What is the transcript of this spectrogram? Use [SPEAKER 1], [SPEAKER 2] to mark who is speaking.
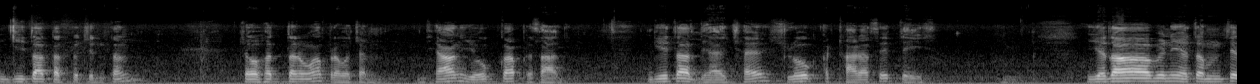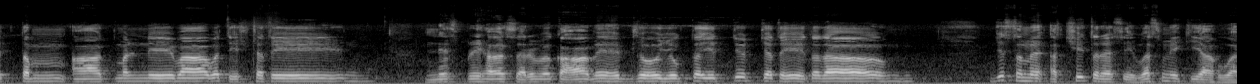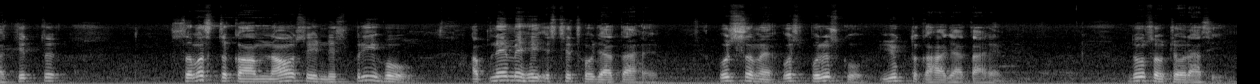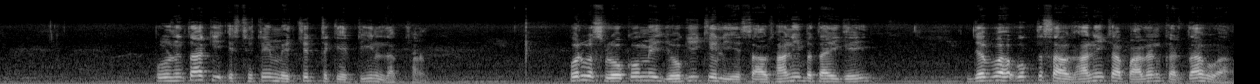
[SPEAKER 1] गीता तत्व चिंतन, चौहत्तरवा प्रवचन, ध्यान योग का प्रसाद, गीता अध्याय छः श्लोक 18 से 23 यदा विनियतम चित्तम आत्मन्यवावतिष्ठते, निस्पृह सर्व कामेभ्यो युक्त इत्युच्यते तदा। जिस समय अच्छी तरह से वश में किया हुआ चित्त समस्त कामनाओं से निष्प्रिय हो अपने में ही स्थित हो जाता है। उस समय उस पुरुष को युक्त कहा जाता है। दो सौ चौरासी। पूर्णता की स्थिति में चित्त के तीन लक्षण। पूर्व श्लोकों में योगी के लिए सावधानी बताई गई। जब वह उक्त सावधानी का पालन करता हुआ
